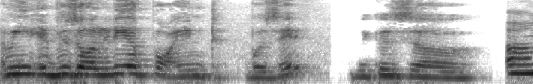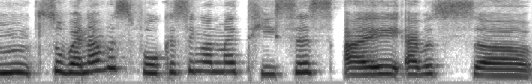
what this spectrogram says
I mean it was already a point was it? Because uh, um, so when I was focusing on my thesis, I I was uh,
